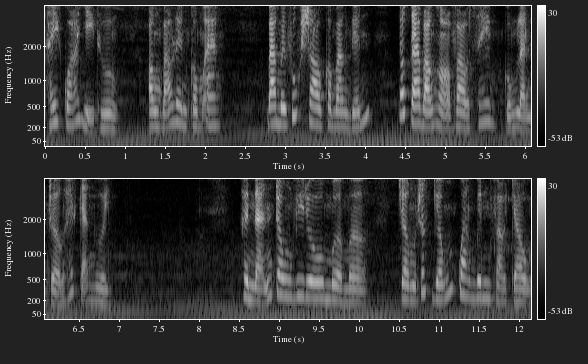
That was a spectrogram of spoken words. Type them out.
Thấy quá dị thường, ông báo lên công an. 30 phút sau công an đến, tất cả bọn họ vào xem cũng lạnh rợn hết cả người. Hình ảnh trong video mờ mờ, trông rất giống quan binh vào chầu.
